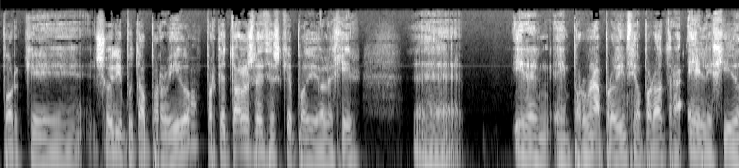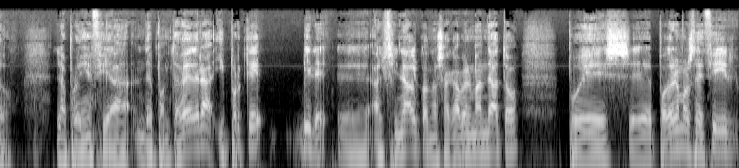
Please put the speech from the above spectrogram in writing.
porque soy diputado por Vigo, porque todas las veces que he podido elegir eh, ir en, por una provincia o por otra, he elegido la provincia de Pontevedra y porque, mire, eh, al final, cuando se acabe el mandato, pues eh, podremos decir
